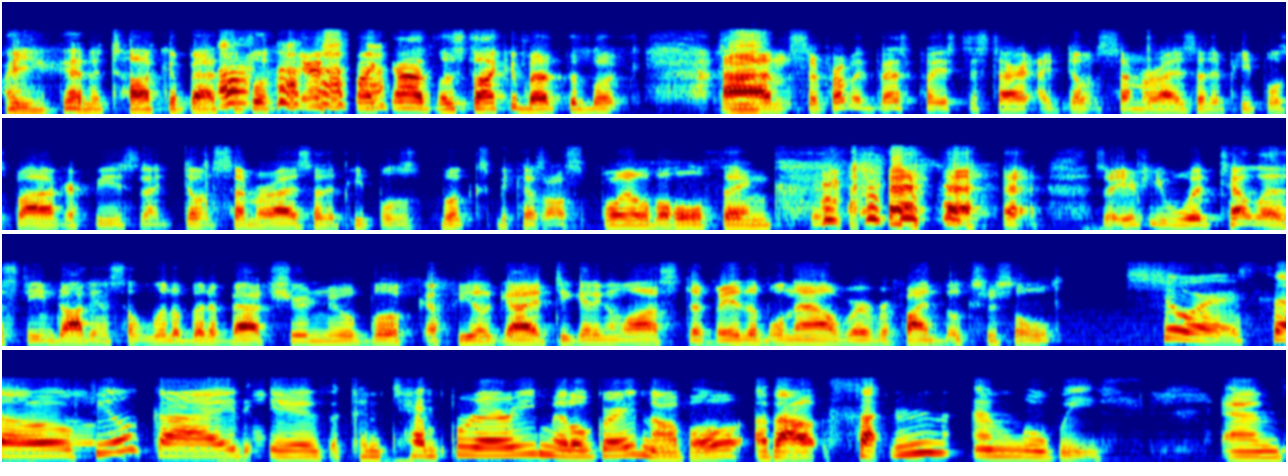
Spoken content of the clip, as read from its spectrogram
"Are you going to talk about the book?" yes, my God, let's talk about the book. Um, so probably the best place to start. I don't summarize other people's biographies, and I don't summarize other people's books because I'll spoil the whole thing. so if you would tell our esteemed audience a little bit about your new book, A Field Guide to Getting Lost, available now wherever fine books are sold? Sure. So, Field Guide is a contemporary middle grade novel about Sutton and Luis. And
